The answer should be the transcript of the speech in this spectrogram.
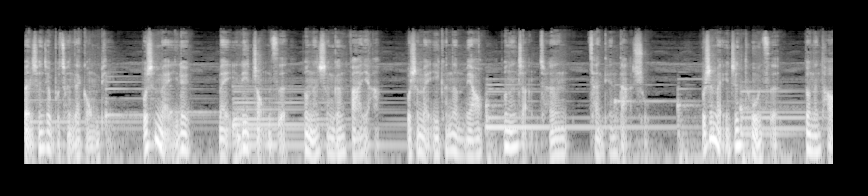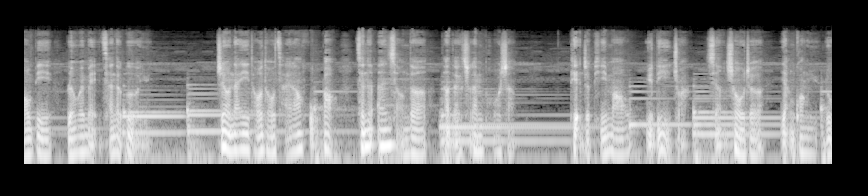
本身就不存在公平，不是每一粒每一粒种子都能生根发芽，不是每一棵嫩苗都能长成参天大树，不是每一只兔子都能逃避沦为美餐的厄运。只有那一头头豺狼虎豹，才能安详地躺在山坡上，舔着皮毛与利爪，享受着阳光雨露。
